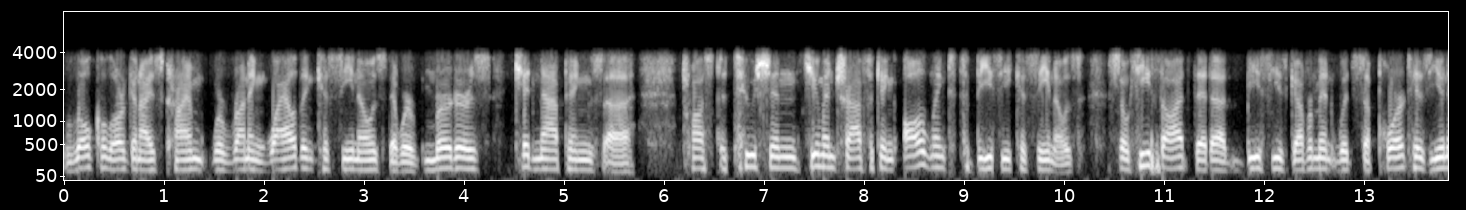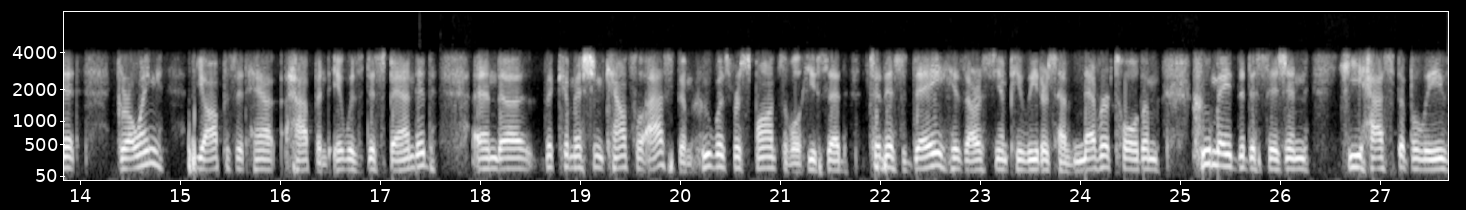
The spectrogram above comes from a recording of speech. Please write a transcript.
local organized crime were running wild in casinos. There were murders, kidnappings, uh, prostitution, human trafficking, all linked to BC casinos. So he thought that uh, BC's government would support his unit growing. The opposite ha- happened. It was disbanded, and uh, the commission counsel asked him who was responsible. He said, to this day, his RCMP leaders have never told him who made the decision. He has to believe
